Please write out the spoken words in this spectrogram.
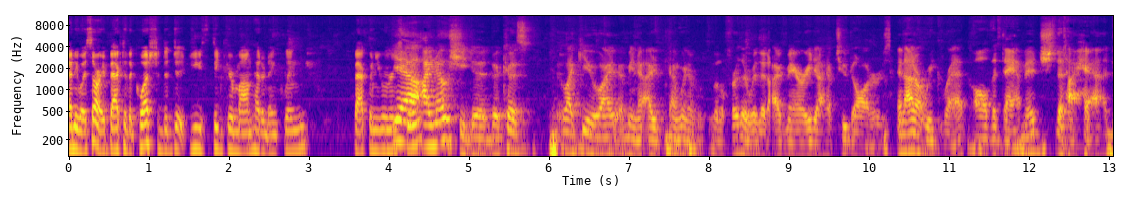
Anyway, sorry. Back to the question. Did, did you think your mom had an inkling back when you were in yeah, school? I know she did because like you, I, I mean, I, I went a little further with it. I'm married. I have two daughters, and I don't regret all the damage that I had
